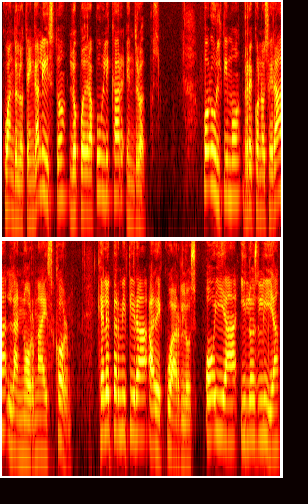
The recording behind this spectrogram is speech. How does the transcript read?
cuando lo tenga listo, lo podrá publicar en Dropbox. Por último, reconocerá la norma SCORM, que le permitirá adecuar los OIA y los LIA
